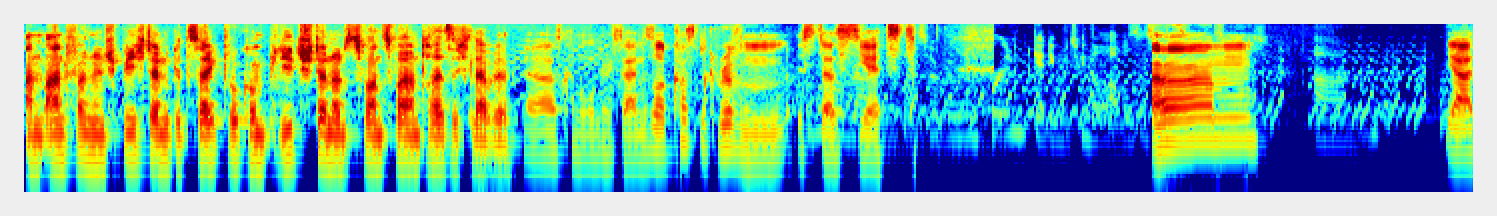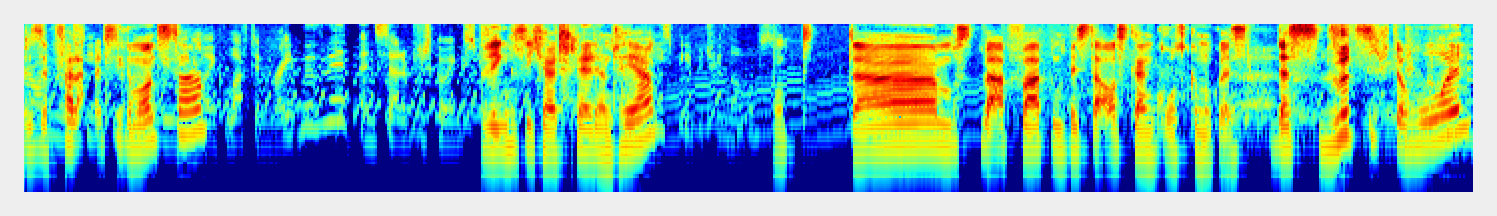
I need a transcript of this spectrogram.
am Anfang den Spielstand gezeigt, wo Complete stand und es waren 32 Level. Ja, das kann unmöglich sein. So, Cosmic Rhythm ist das jetzt. Ähm. Ja, diese pfeilartige Monster bewegen sich halt schnell hin und her. Und da mussten wir abwarten, bis der Ausgang groß genug ist. Das wird sich wiederholen.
